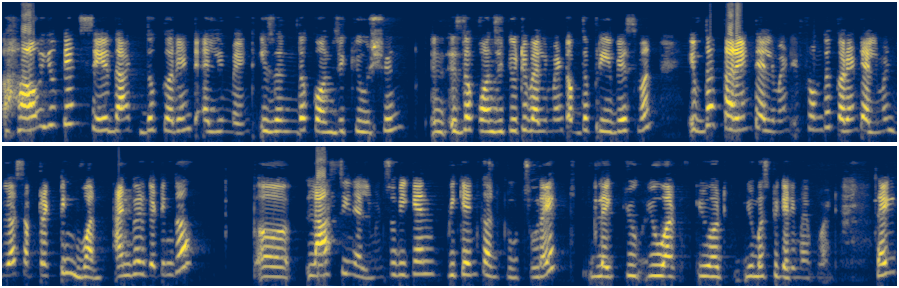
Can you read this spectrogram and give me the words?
how you can say that the current element is in the consecution is the consecutive element of the previous one. If the current element if from the current element we are subtracting one and we are getting the uh, last seen element. So we can we can conclude. So right? Like you you are you are you must be getting my point. Right?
